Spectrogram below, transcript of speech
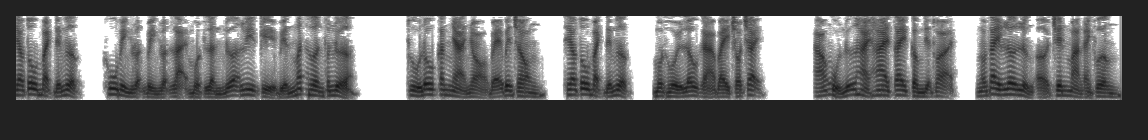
theo tô bạch đến ngược, khu bình luận bình luận lại một lần nữa ly kỳ biến mất hơn phân nửa. Thủ đô căn nhà nhỏ bé bên trong, theo tô bạch đến ngược, một hồi lâu gà bay chó chạy. Áo ngủ nữ hài hai tay cầm điện thoại, ngón tay lơ lửng ở trên màn anh phương,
